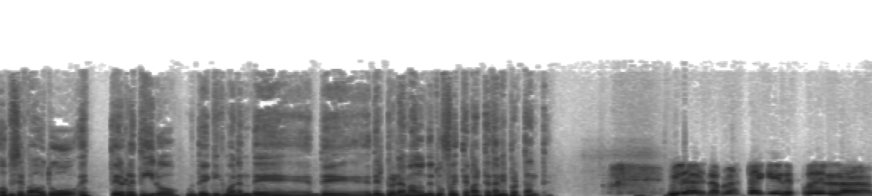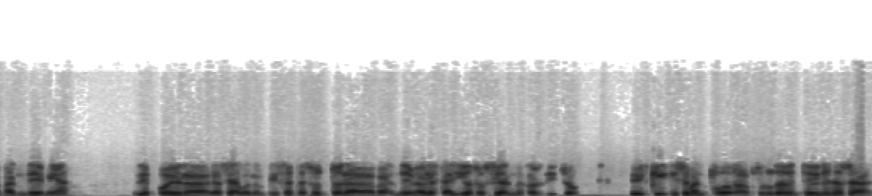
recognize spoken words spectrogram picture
observado tú este retiro de Kik Morandé del programa donde tú fuiste parte tan importante? Mira, la prueba está que después de la pandemia, después de la, o sea, cuando empieza este asunto de la pandemia, o el estallido social, mejor dicho, el Kiki se mantuvo absolutamente bien, o sea,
